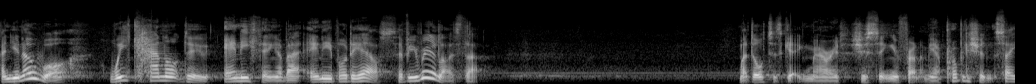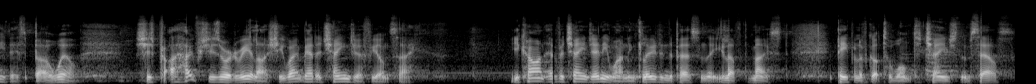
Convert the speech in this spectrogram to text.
And you know what? We cannot do anything about anybody else. Have you realized that? My daughter's getting married. She's sitting in front of me. I probably shouldn't say this, but I will. She's, I hope she's already realized she won't be able to change her fiance. You can't ever change anyone, including the person that you love the most. People have got to want to change themselves.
